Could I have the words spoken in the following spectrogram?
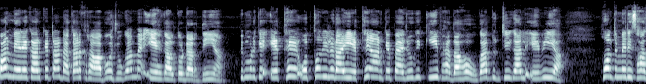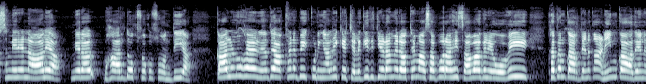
ਪਰ ਮੇਰੇ ਕਰਕੇ ਤੁਹਾਡਾ ਘਰ ਖਰਾਬ ਹੋ ਜਾਊਗਾ, ਮੈਂ ਇਸ ਗੱਲ ਤੋਂ ਡਰਦੀ ਆ ਵੀ ਮੁੜ ਕੇ ਇੱਥੇ, ਉੱਥੋਂ ਦੀ ਲੜਾਈ ਇੱਥੇ ਆਣ ਕੇ ਪੈ ਜਾਊਗੀ, ਕੀ ਫਾਇਦਾ ਹੋਊਗਾ? ਦੂਜੀ ਗੱਲ ਇਹ ਵੀ ਆ, ਹੁਣ ਤੇ ਮੇਰੀ ਸੱਸ ਮੇਰੇ ਨਾਲ ਆ, ਮੇਰਾ ਹਰ ਦੁੱਖ ਸੁੱਖ ਸੁਣਦੀ ਆ। ਕੱਲ ਨੂੰ ਹੈ ਤੇ ਆਖਣ ਵੀ ਕੁੜੀਆਂ ਲੈ ਕੇ ਚਲ ਗਈ ਤੇ ਜਿਹੜਾ ਮੇਰਾ ਉੱਥੇ ਮਾਸਾ ਹਿੱਸਾ ਵਾ, ਅਗਲੇ ਉਹ ਵੀ ਖਤਮ ਕਰ ਦੇਣ, ਕਹਾਣੀ ਮੁਕਾ ਦੇਣ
